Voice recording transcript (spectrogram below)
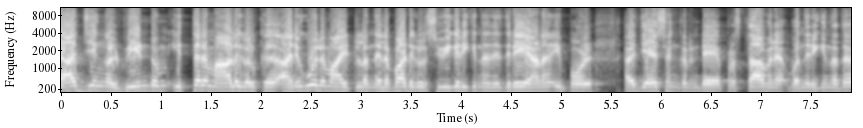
രാജ്യങ്ങൾ വീണ്ടും ഇത്തരം ആളുകൾക്ക് അനുകൂലമായിട്ടുള്ള നിലപാടുകൾ സ്വീകരിക്കുന്നതിനെതിരെയാണ് ഇപ്പോൾ ജയശങ്കറിന്റെ പ്രസ്താവന വന്നിരിക്കുന്നത്.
